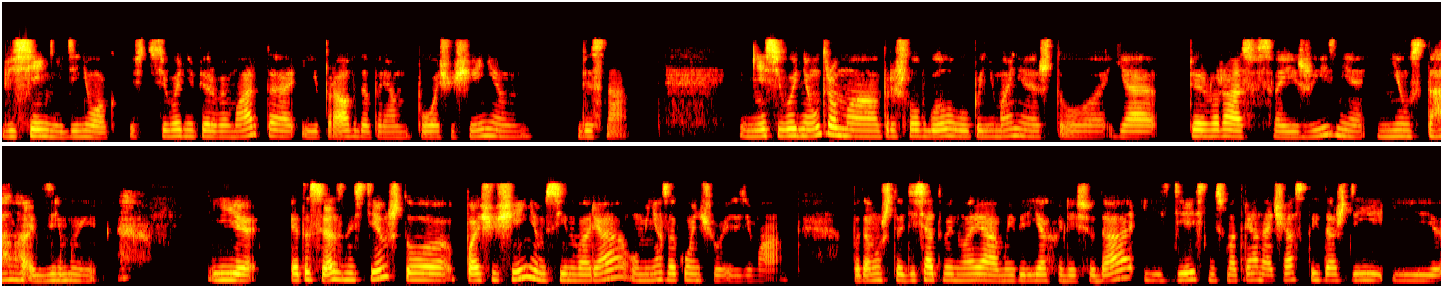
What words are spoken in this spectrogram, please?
весенний денек. То есть сегодня 1 марта, и правда, прям по ощущениям весна. Мне сегодня утром а, пришло в голову понимание, что я первый раз в своей жизни не устала от зимы. И это связано с тем, что по ощущениям с января у меня закончилась зима. Потому что 10 января мы переехали сюда, и здесь, несмотря на частые дожди и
